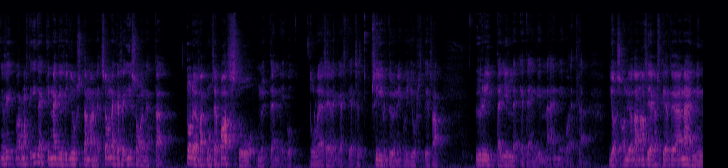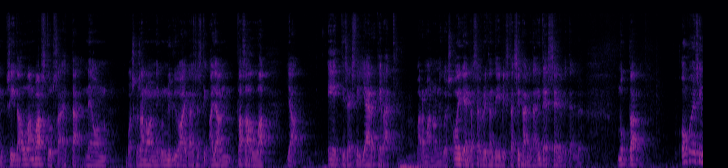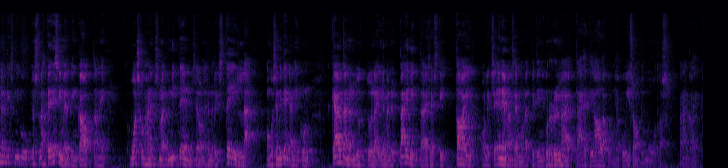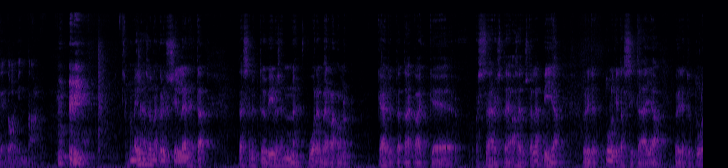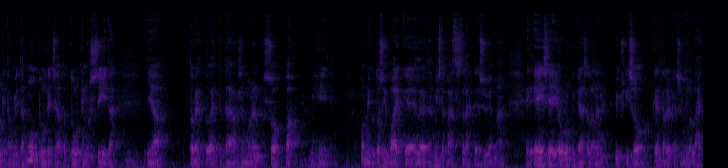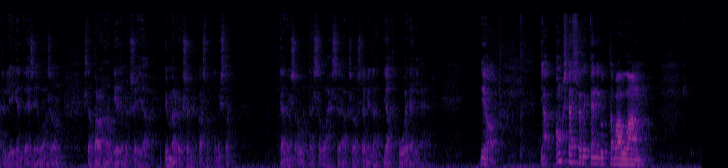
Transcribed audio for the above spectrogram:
Ja sitten varmasti itsekin näkisin just tämän, että se on ehkä se isoin, että todella kun se vastuu nyt niin kuin tulee selkeästi, että se siirtyy niin kuin justiinsa yrittäjille etenkin näin, niin kuin, että jos on jotain asiakastietoja ja näin, niin siitä ollaan vastuussa, että ne on, voisiko sanoa niin kuin nykyaikaisesti ajan tasalla ja eettisesti järkevät. Varmaan on, niin kuin, jos oikein tässä yritän tiivistää sitä, mitä itse selvitellyt. Mutta onko esimerkiksi, niin kuin, jos lähtee esimerkin kautta, niin voisiko vähän niin sanoa, että miten se on esimerkiksi teillä, onko se mitenkään niin kuin käytännön juttuina ilmennyt päivittäisesti, tai oliko se enemmän semmoinen, että piti niin kuin rymäyttää heti alkuun joku isompi muutos vähän kaikkeen toimintaan? No meillähän se on näkynyt silleen, että tässä nyt viimeisen vuoden verran on käyty tätä kaikkea säädöstä ja asetusta läpi ja yritetty tulkita sitä ja yritetty tulkita, mitä muut tulkitsijat on tulkinnut siitä. Ja todettu, että tämä on semmoinen soppa, mihin on niin tosi vaikea löytää, mistä päästä sitä lähtee syömään. Et ei, se ei ole ollut mikään sellainen yksi iso kertarykäisy, milloin lähdetty liikenteeseen, vaan se on sitä parhaan tietämyksen ja ymmärryksen kasvattamista käytännössä ollut tässä vaiheessa ja se on sitä, mitä jatkuu edelleen. Joo. Ja onko tässä sitten niinku tavallaan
